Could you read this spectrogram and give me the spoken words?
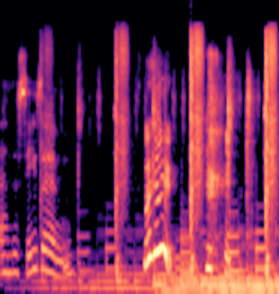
and the season. Woohoo!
